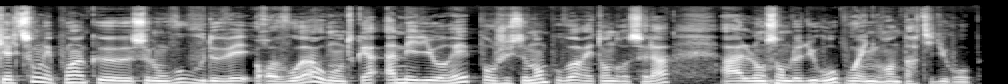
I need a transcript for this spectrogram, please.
quels sont les points que, selon vous, vous devez revoir ou en tout cas améliorer pour justement pouvoir étendre cela à l'ensemble du groupe ou à une grande partie du groupe?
